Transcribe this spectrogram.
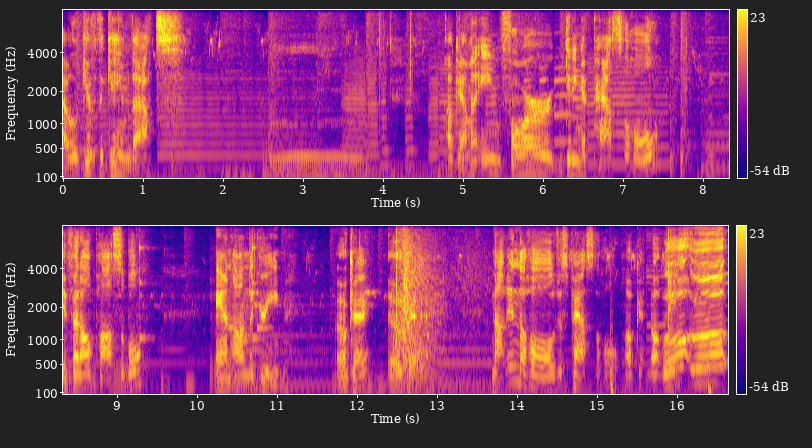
I will give the game that. Mm. Okay, I'm gonna aim for getting it past the hole, if at all possible, and on the green. Okay? Okay. Not in the hole, just past the hole. Okay. Oh, oh,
